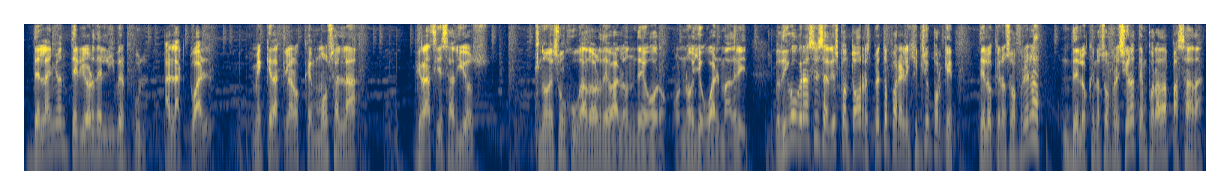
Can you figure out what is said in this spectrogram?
Del año anterior de Liverpool al actual, me queda claro que Mo Salah, gracias a Dios, no es un jugador de balón de oro o no llegó al Madrid. Lo digo gracias a Dios con todo respeto para el egipcio porque de lo que nos ofreció la, de lo que nos ofreció la temporada pasada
